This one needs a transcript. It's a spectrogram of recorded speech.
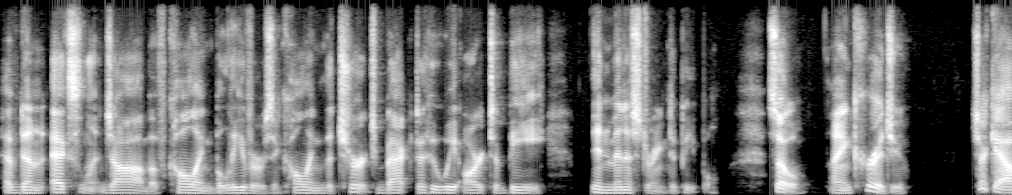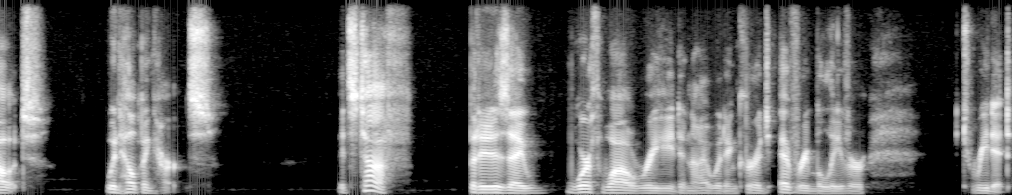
have done an excellent job of calling believers and calling the church back to who we are to be in ministering to people. So I encourage you, check out When Helping Hurts. It's tough, but it is a worthwhile read, and I would encourage every believer to read it.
